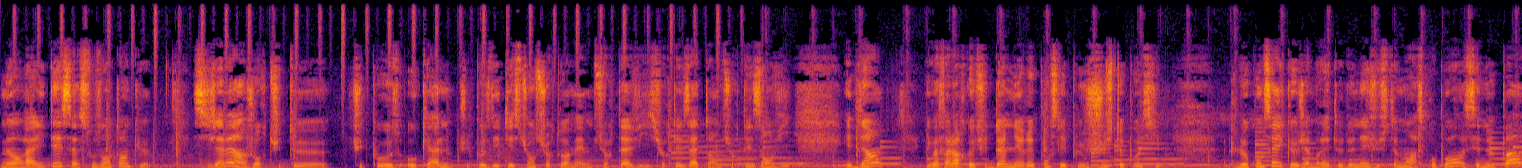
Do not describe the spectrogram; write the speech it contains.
mais en réalité, ça sous-entend que si jamais un jour tu te tu te poses au calme, tu te poses des questions sur toi-même, sur ta vie, sur tes attentes, sur tes envies, eh bien, il va falloir que tu te donnes les réponses les plus justes possibles. Le conseil que j'aimerais te donner justement à ce propos, c'est ne pas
